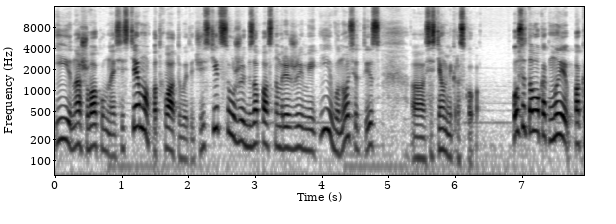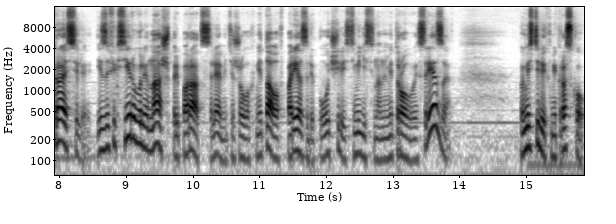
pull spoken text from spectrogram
и наша вакуумная система подхватывает эти частицы уже в безопасном режиме и выносит из э, системы микроскопа. После того, как мы покрасили и зафиксировали наш препарат с солями тяжелых металлов, порезали, получили 70-нанометровые срезы, поместили их в микроскоп,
